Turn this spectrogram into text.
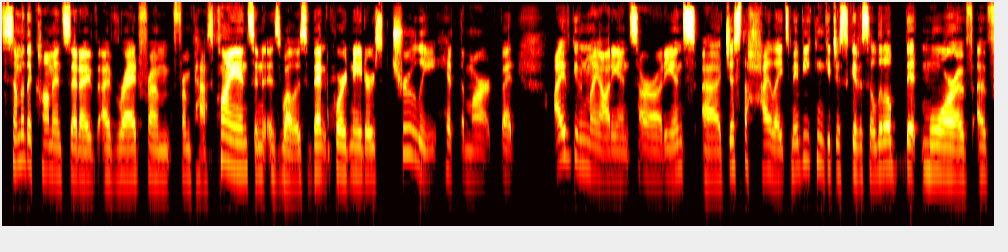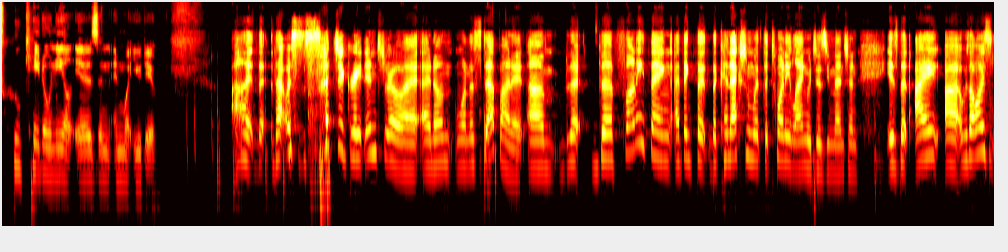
some of the comments that I've I've read from from past clients and as well as event coordinators truly hit the mark. But I've given my audience, our audience, uh, just the highlights. Maybe you can get, just give us a little bit more of of who Kate O'Neill is and, and what you do. Uh, th- that was such a great intro. I, I don't want to step on it. Um, the the funny thing, I think that the connection with the 20 languages you mentioned is that I uh, was always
